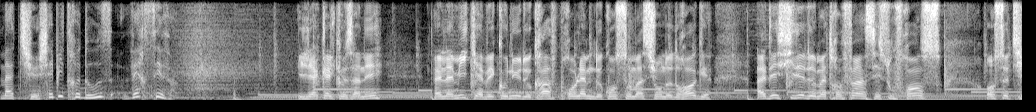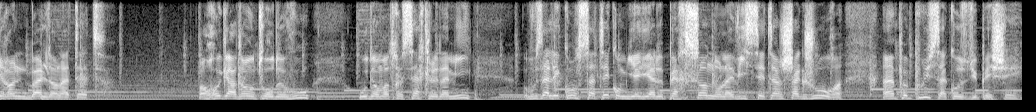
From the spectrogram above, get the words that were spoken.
Matthieu chapitre 12, verset 20. Il y a quelques années, un ami qui avait connu de graves problèmes de consommation de drogue a décidé de mettre fin à ses souffrances en se tirant une balle dans la tête. En regardant autour de vous ou dans votre cercle d'amis, vous allez constater combien il y a de personnes dont la vie s'éteint chaque jour, un peu plus à cause du péché.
